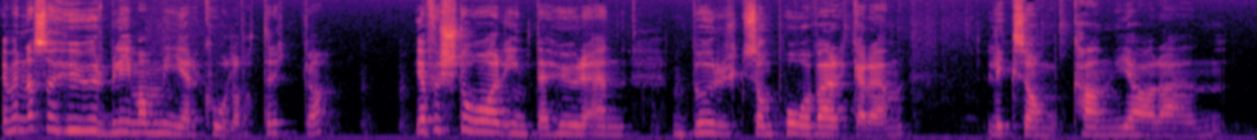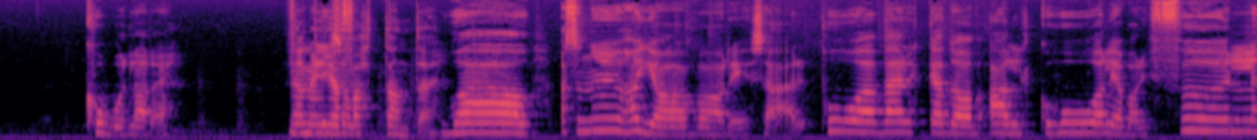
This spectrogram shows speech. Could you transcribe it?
Men alltså hur blir man mer cool av att dricka? Jag förstår inte hur en burk som påverkar en liksom kan göra en coolare. Nej men liksom- jag fattar inte. Wow! Alltså nu har jag varit så här påverkad av alkohol, jag har varit full,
